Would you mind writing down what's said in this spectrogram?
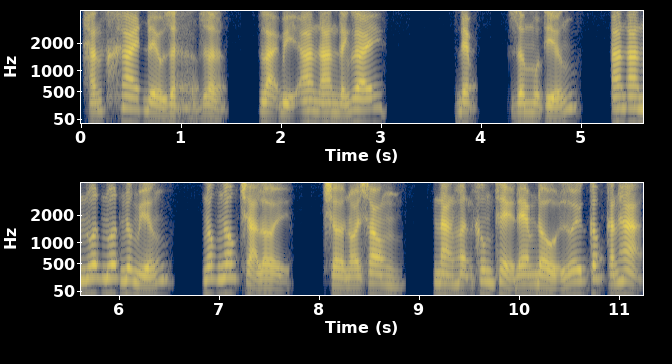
hắn khai đều giật giật, lại bị An An đánh gãy. Đẹp, dâm một tiếng, An An nuốt nuốt nước miếng, ngốc ngốc trả lời, chờ nói xong, nàng hận không thể đem đầu lưỡi cấp cắn hạ,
